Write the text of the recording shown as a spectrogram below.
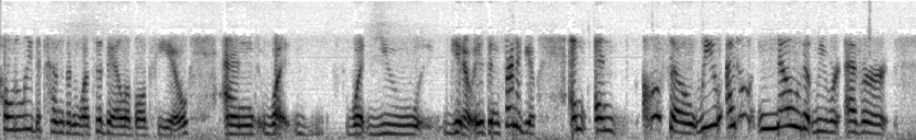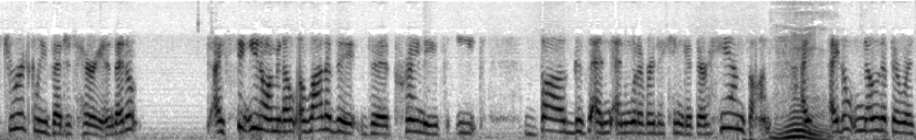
totally depends on what's available to you and what what you you know is in front of you and and also we i don't know that we were ever strictly vegetarians i don't i think you know i mean a, a lot of the the primates eat bugs and and whatever they can get their hands on mm. i i don't know that there was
